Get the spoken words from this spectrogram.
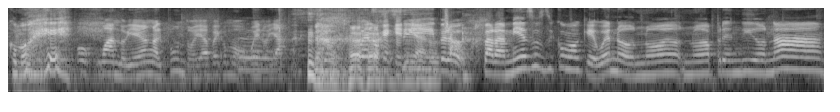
Como que... O cuando llegan al punto, ya fue como, bueno, ya. fue lo que quería. Sí, pero para mí eso es como que, bueno, no, no he aprendido nada,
